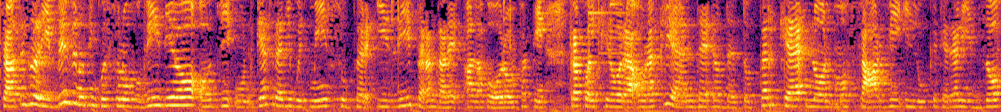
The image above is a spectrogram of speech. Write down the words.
Ciao tesori, benvenuti in questo nuovo video. Oggi un get ready with me super easy per andare a lavoro. Infatti tra qualche ora ho una cliente e ho detto perché non mostrarvi il look che realizzo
